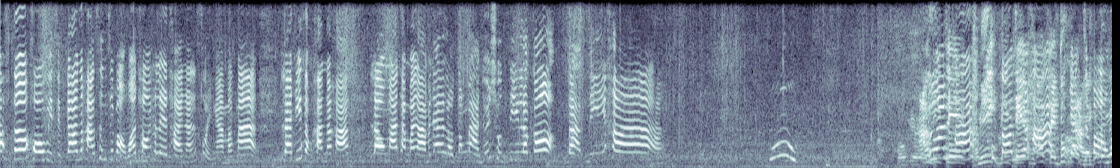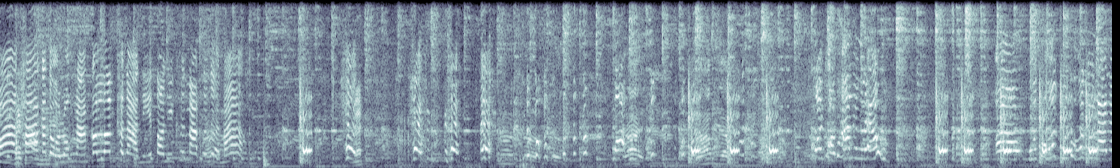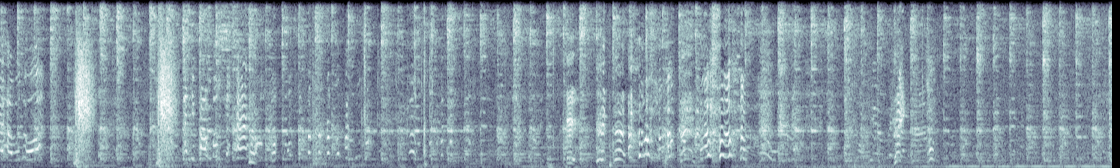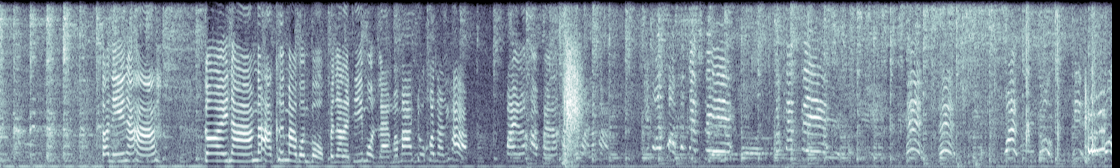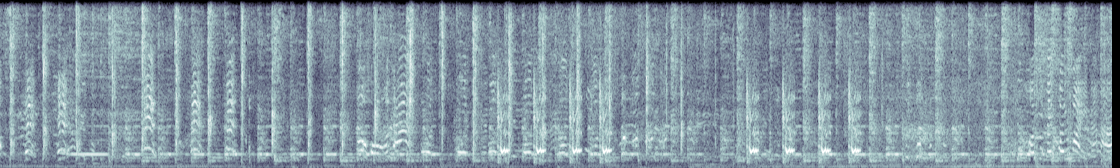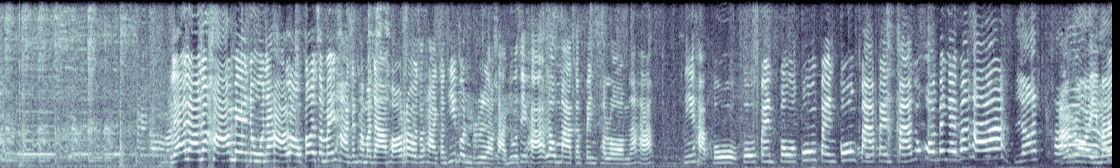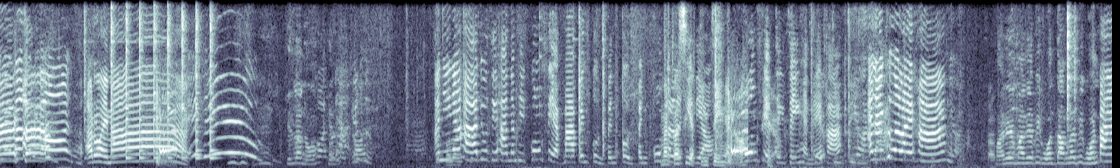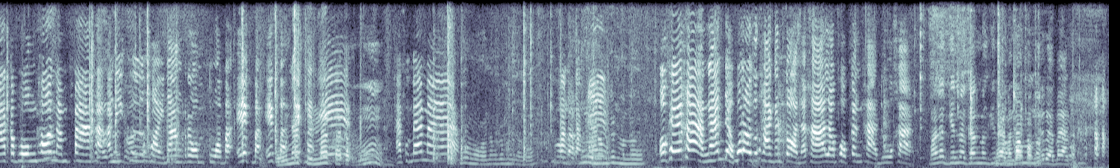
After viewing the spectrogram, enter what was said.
after covid 19นะคะ ซึ่งจะบอกว่าท้องทะเลไทยนั้นสวยงามมากๆ และที่สำคัญนะคะ เรามาธรรมดาไม่ได้เราต้องมาด้วยชุดนี้แล้วก็แบบนี้ค่ะโอเคอะเพื่อนคะนี่ตอนนี้นะคะดีเจเป็นทุกอย่างอยากจะบอกว่าเลยก็ไม่มีใครถ้าทำกระโดดลงน้ำก็เลิศขนาดนี้ตอนนี้ขึ้นมาคือเหนื่อยมากาะเราจะทานกันที่บนเรือค่ะ ดูสิคะ เรามากันเป็นฉลอมนะคะ นี่ค่ะ ปูปูเป็นปูกุ้งเป็นกุ้งปลาเป็นปลาทุกคนเป็นไงบ้างคะเลิศค่ะอร่อยมากจ้าอร่อยมาก กินแล้วหนูกินอันนี้นะคะ ดูสิคะน้ำพริกกุ้งเสียบมาเป็นตุ่นเป็นตุ่นเป็นกุ้งมันก็เสียบจริงๆอะเนาะกุ้งเสียบจริง ๆ เห็นไหมคะ อันนั้นคืออะไรคะ มาเนี่ยมาเนี่ยพี่ขวนตังเลยพี่ขวนปลากระพงทอดน้ำปลาค่ะ อันนี้คือหอยนางรมตัวบะเอ็กบะเอ็กโอ้บะเอ็กน่ากินมากปลากระพอืงมอะคุณแม่มาโอ้โหนั่งตรงนี้อย่างนี้สั่งตักนี่แม่น้ำขึ้นมันเลยโอเคค่ะ งั้นเดี๋ยวพวกเราจะทานกันก่อนนะคะ เราพบกันค่ะดูค่ะ มาแล้วกินด้วยกันมากินแม่มันต้องผมนี่เลยแม่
